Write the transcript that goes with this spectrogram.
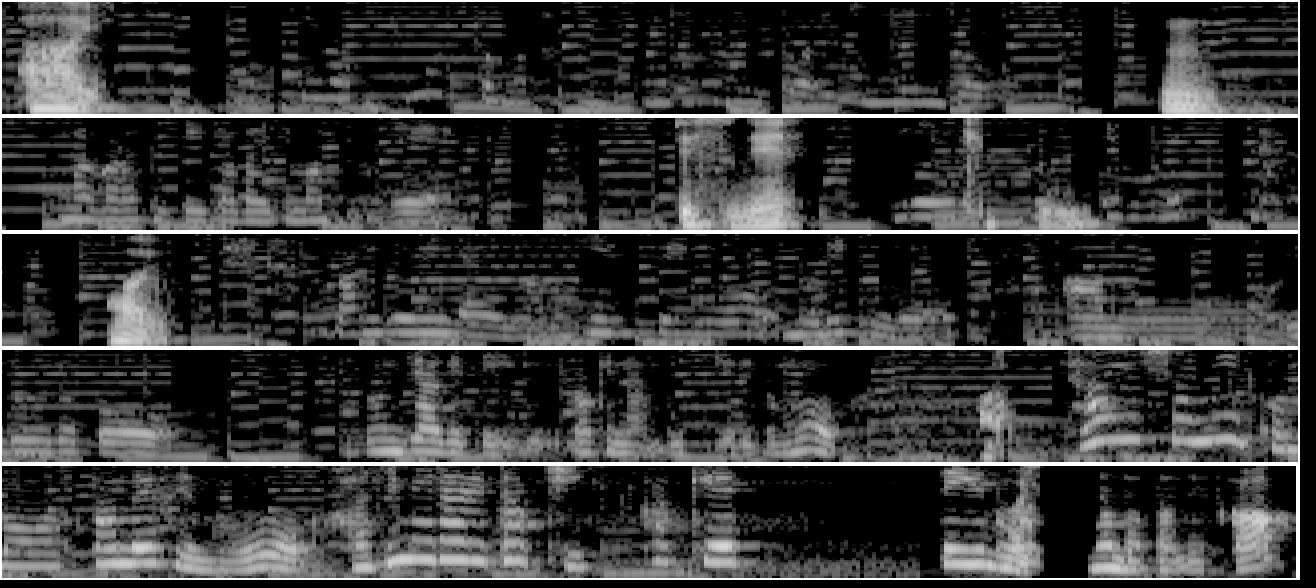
はい。うん。つながらせていただいてますので、ですね。いろいろ結構ね。はい。番組内のあの変遷をの歴もあのいろいろと存じ上げているわけなんですけれどもはい最初にこのスタンド FM を始められたきっかけっていうのははい何だったんですか、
